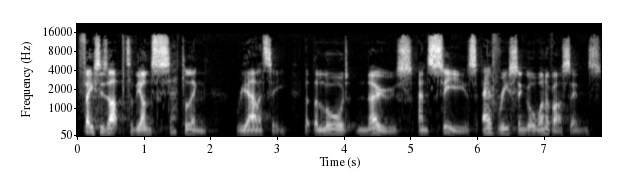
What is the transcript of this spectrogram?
faces up to the unsettling reality that the Lord knows and sees every single one of our sins.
